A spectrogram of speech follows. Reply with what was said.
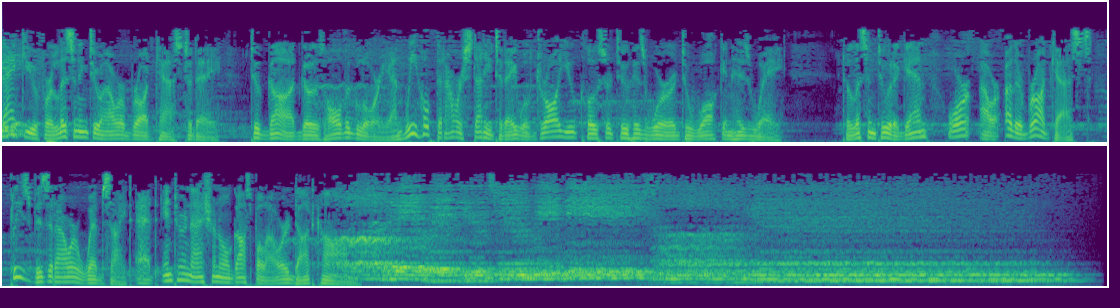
Thank you for listening to our broadcast today. To God goes all the glory, and we hope that our study today will draw you closer to His Word to walk in His way. To listen to it again or our other broadcasts, please visit our website at internationalgospelhour.com.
